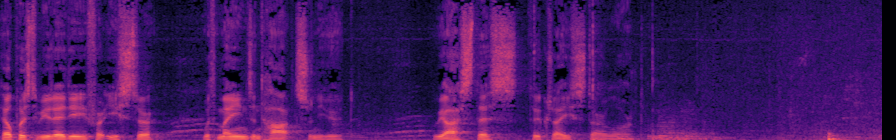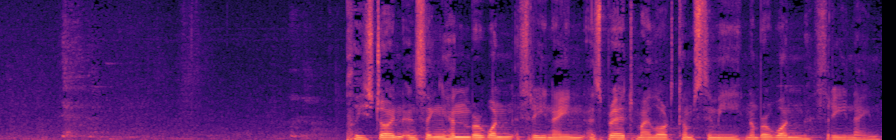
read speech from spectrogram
Help us to be ready for Easter with minds and hearts renewed. We ask this through Christ our Lord. Please join in singing hymn number 139 As Bread My Lord Comes to Me, number 139.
